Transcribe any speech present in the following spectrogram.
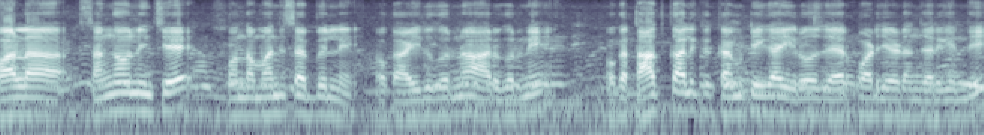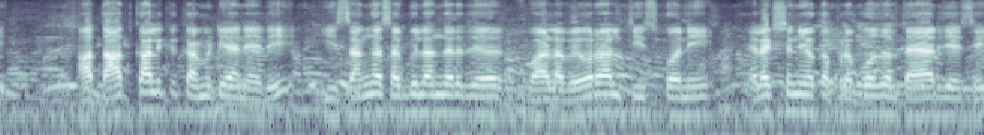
వాళ్ళ సంఘం నుంచే కొంతమంది సభ్యుల్ని ఒక ఐదుగురిని ఆరుగురిని ఒక తాత్కాలిక కమిటీగా ఈరోజు ఏర్పాటు చేయడం జరిగింది. ఆ తాత్కాలిక కమిటీ అనేది ఈ సంఘ సభ్యులందరి వాళ్ళ వాళ్ళ వివరాలు తీసుకొని ఎలక్షన్ యొక్క ప్రపోజల్ తయారు చేసి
